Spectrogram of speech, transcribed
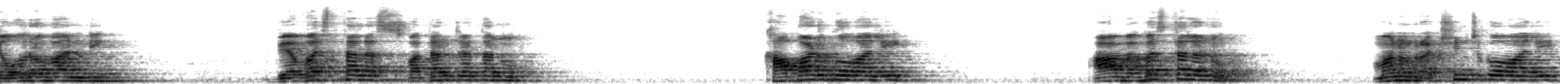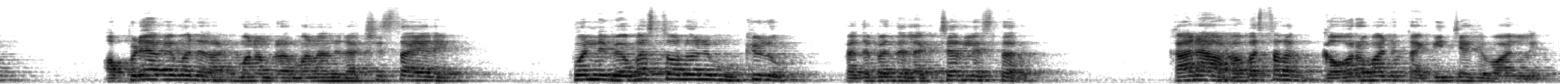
గౌరవాన్ని వ్యవస్థల స్వతంత్రతను కాపాడుకోవాలి. ఆ వ్యవస్థలను మనం రక్షించుకోవాలి. అప్పుడే అవి మన మనం మనల్ని రక్షిస్తాయని కొన్ని వ్యవస్థలోని ముఖ్యులు పెద్ద పెద్ద లెక్చర్లు ఇస్తారు. కానీ ఆ వ్యవస్థల గౌరవాన్ని తగ్గించేది వాళ్ళే.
